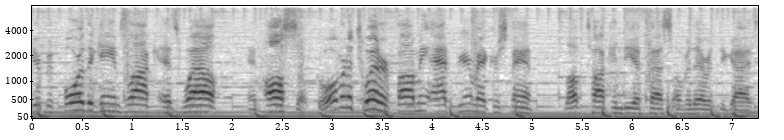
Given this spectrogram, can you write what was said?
here before the games lock as well. And also go over to Twitter, follow me at BeerMakersFan. Love talking DFS over there with you guys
